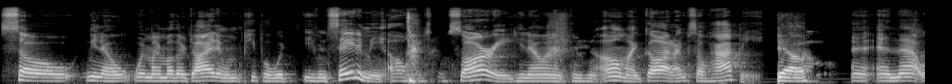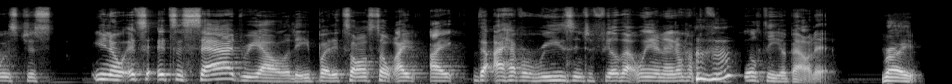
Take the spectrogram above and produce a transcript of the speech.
so you know, when my mother died, and when people would even say to me, "Oh, I'm so sorry," you know, and I'm thinking, "Oh my God, I'm so happy." Yeah. And, and that was just you know it's it's a sad reality but it's also i i i have a reason to feel that way and i don't have to mm-hmm. feel guilty about it Right.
